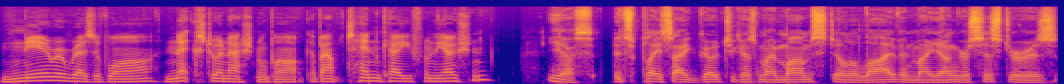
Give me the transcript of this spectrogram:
near a reservoir, next to a national park, about 10k from the ocean. Yes, it's a place I go to because my mom's still alive and my younger sister is,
